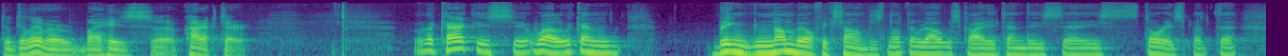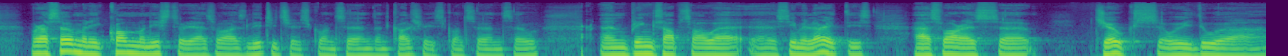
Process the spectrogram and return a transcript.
to deliver by his uh, character? Well, the character is, uh, well, we can bring number of examples, not only August Gailit and his, uh, his stories, but uh, there are so many common history as far as literature is concerned and culture is concerned. So, and brings up our uh, similarities as far as uh, jokes we do uh,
